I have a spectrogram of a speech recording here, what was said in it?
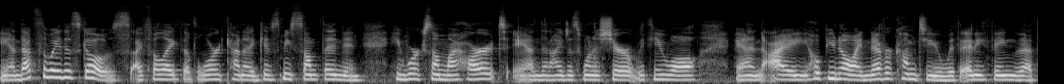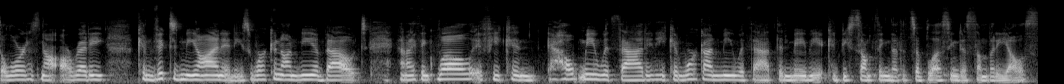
And that's the way this goes. I feel like that the Lord kind of gives me something and He works on my heart, and then I just want to share it with you all. And I hope you know I never come to you with anything that the Lord has not already convicted me on and He's working on me about. And I think, well, if He can help me with that and He can work on me with that, then maybe it could be something that it's a blessing to someone somebody else.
